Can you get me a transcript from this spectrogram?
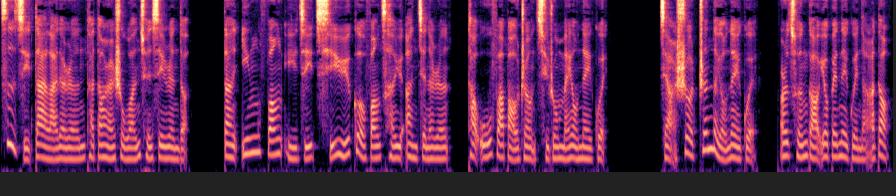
自己带来的人，他当然是完全信任的，但英方以及其余各方参与案件的人，他无法保证其中没有内鬼。假设真的有内鬼，而存稿又被内鬼拿到，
